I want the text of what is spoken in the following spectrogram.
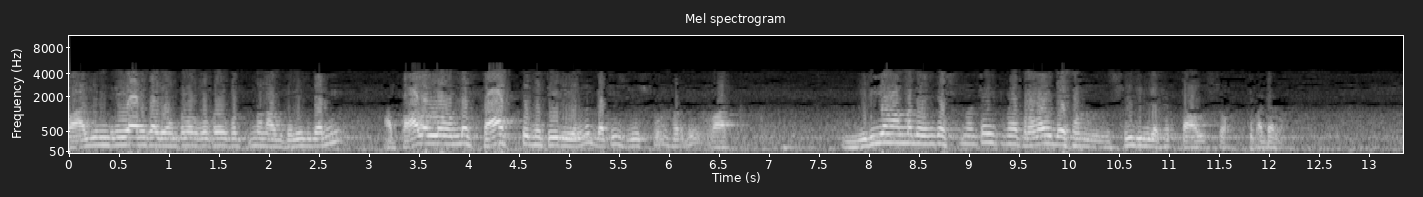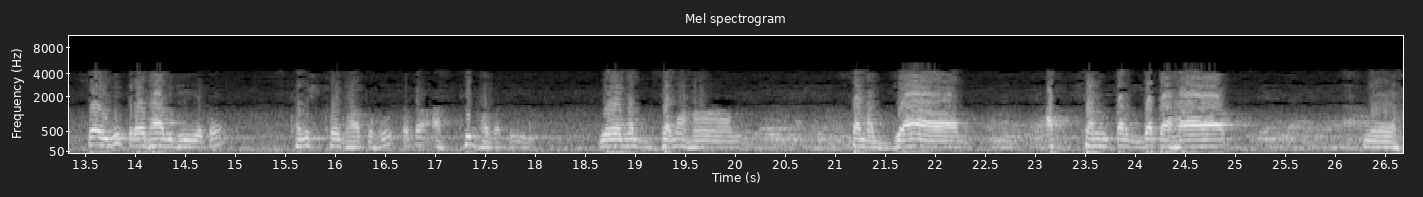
వాగింద్రియానికి అది ఎంతవరకు ఉపయోగపడుతుందో నాకు తెలియదు కానీ ఆ పాలల్లో ఉండే fat material that is useful for the వాక్ మిరియం అన్నది ఏం చేస్తుందంటే it may provide some soothing effect also whatever so ఇది త్రేధా విధీయతే స్థలిష్ఠో ధాతు తత అస్థిభవతి యో మధ్యమ సమజ్య అస్థ్యంతర్గత స్నేహ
